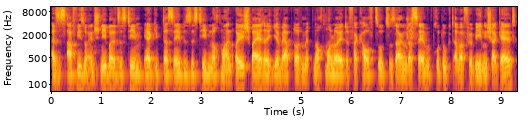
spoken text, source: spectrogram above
Also es ist auch wie so ein Schneeballsystem. Er gibt dasselbe System nochmal an euch weiter. Ihr werbt dort mit nochmal Leute, verkauft sozusagen dasselbe Produkt, aber für weniger Geld.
